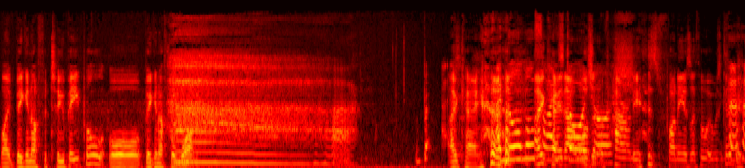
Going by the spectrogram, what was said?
Like big enough for two people or big enough for one? Ah. Okay. A normal okay, sized that door, wasn't Josh. apparently as funny as I thought it was going to be.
